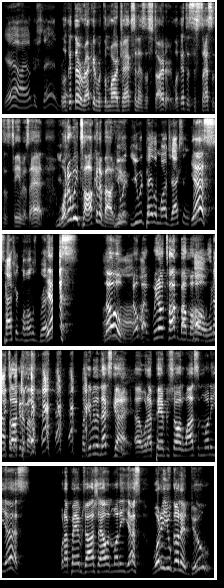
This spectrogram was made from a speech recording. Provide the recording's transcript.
Yeah, I understand, bro. Look at their record with Lamar Jackson as a starter. Look at the success that this team has had. You- what are we talking about you here? would you would pay Lamar Jackson yes. Patrick Mahomes bread? Yes. Oh, No. I- Nobody. we don't talk about Mahomes. Oh, we're what are you talking about? But give me the next guy. Uh, would I pay him Deshaun Watson money? Yes. Would I pay him Josh Allen money? Yes. What are you gonna do?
